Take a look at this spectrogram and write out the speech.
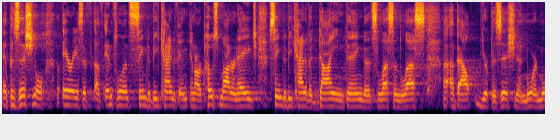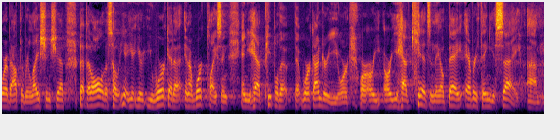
and positional areas of, of influence seem to be kind of in, in our postmodern age, seem to be kind of a dying thing, that it's less and less uh, about your position and more and more about the relationship. But, but all of us, you, know, you, you work at a, in a workplace and, and you have people that, that work under you, or, or, or, or you have kids and they obey everything you say. Um,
